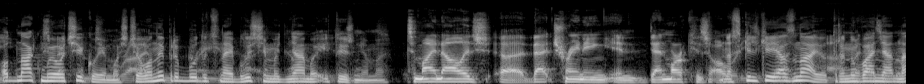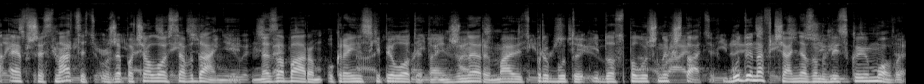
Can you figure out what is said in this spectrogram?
Однак ми очікуємо, що вони прибудуть найближчими днями і тижнями. Наскільки я знаю, тренування на F-16 уже почалося в Данії. Незабаром українські пілоти та інженери мають прибути і до Сполучених Штатів. Буде навчання з англійської мови,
